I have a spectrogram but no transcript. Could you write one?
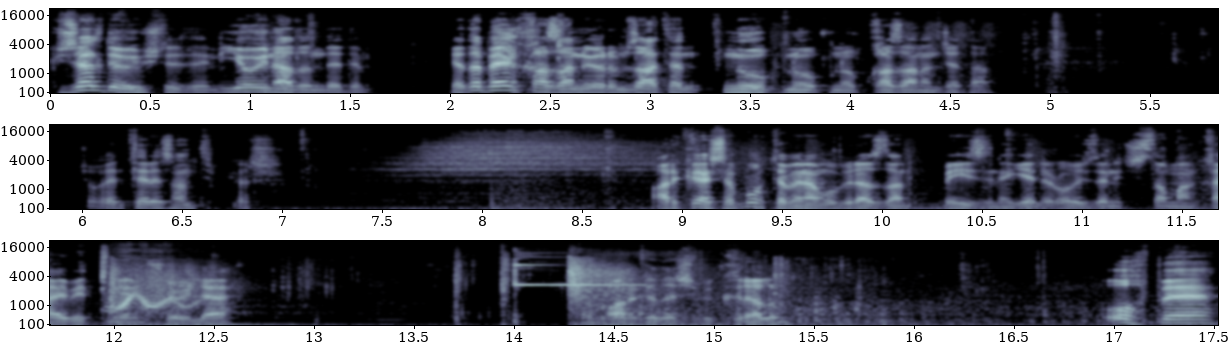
Güzel dövüş dedim. iyi oynadın dedim. Ya da ben kazanıyorum zaten noob noob noob kazanınca da. Çok enteresan tipler. Arkadaşlar muhtemelen bu birazdan base'ine gelir. O yüzden hiç zaman kaybetmeyelim şöyle. Arkadaşı bir kıralım. Oh be.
